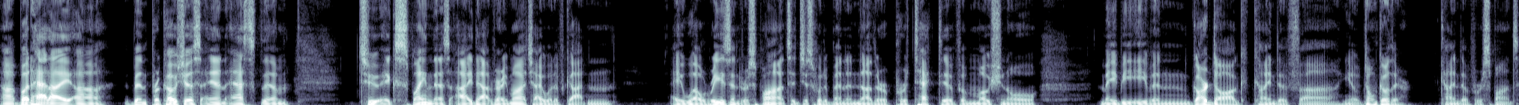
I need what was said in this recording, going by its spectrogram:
uh, but had I uh, been precocious and asked them to explain this, I doubt very much I would have gotten a well reasoned response. It just would have been another protective, emotional maybe even guard dog kind of, uh, you know, don't go there kind of response.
